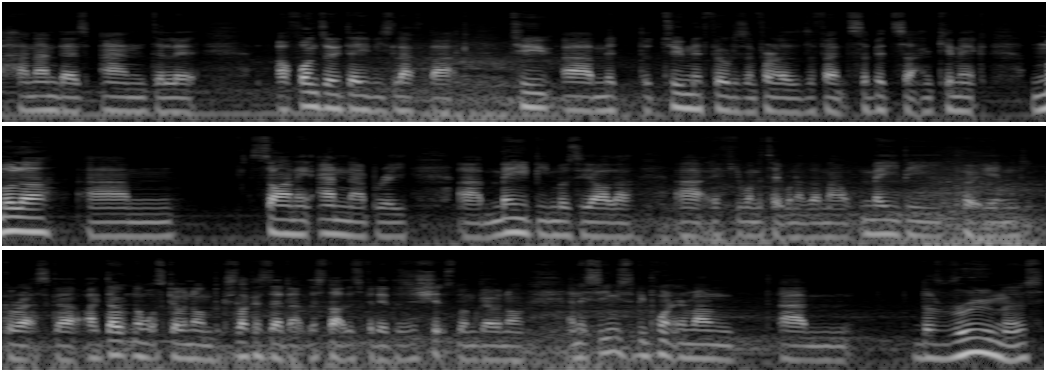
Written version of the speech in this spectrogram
Hernandez and De Alfonso Davies left back, two uh, mid, the two midfielders in front of the defence, Sabitzer and Kimmich, Muller, um, Sane and Gnabry, uh, maybe Musiala, uh, if you want to take one of them out, maybe put in Goretzka. I don't know what's going on because like I said at the start of this video, there's a shitstorm going on and it seems to be pointing around um, the rumours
